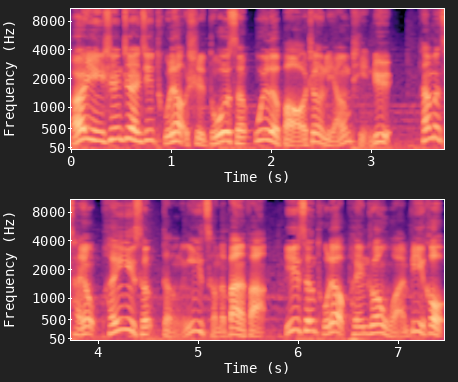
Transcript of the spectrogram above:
而隐身战机涂料是多层，为了保证良品率。他们采用喷一层等一层的办法，一层涂料喷装完毕后，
